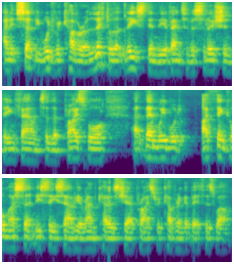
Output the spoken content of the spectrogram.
and it certainly would recover a little at least in the event of a solution being found to the price war, uh, then we would, I think, almost certainly see Saudi Aramco's share price recovering a bit as well.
